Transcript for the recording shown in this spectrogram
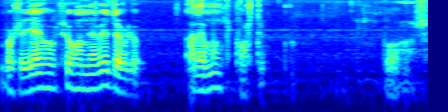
Боже, я його всього не видавлю, а лимон спортив. Боже.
